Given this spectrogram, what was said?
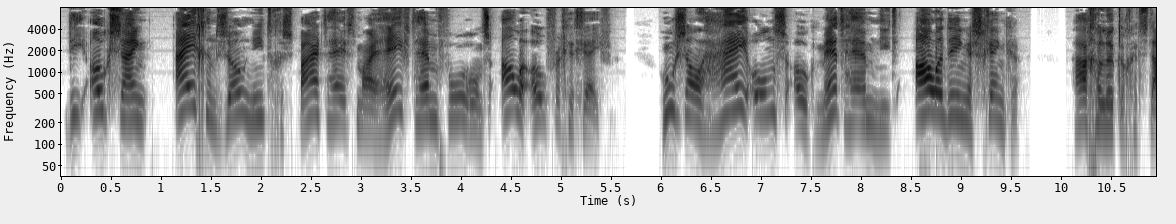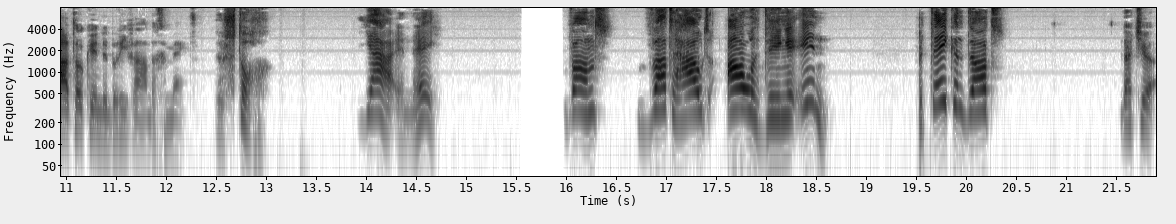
Die ook zijn eigen zoon niet gespaard heeft, maar heeft hem voor ons alle overgegeven. Hoe zal hij ons ook met hem niet alle dingen schenken? Ha, gelukkig, het staat ook in de brief aan de gemeente. Dus toch, ja en nee. Want wat houdt alle dingen in? Betekent dat dat je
